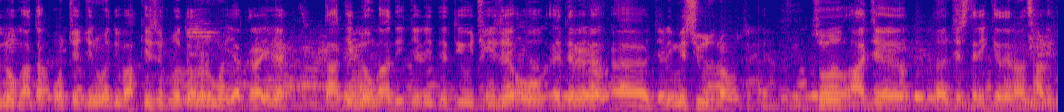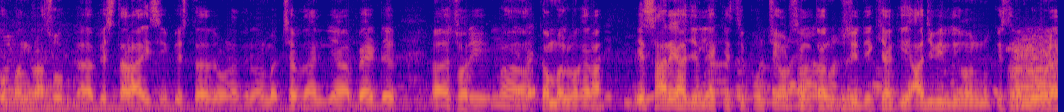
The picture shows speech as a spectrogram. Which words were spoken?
ਲੋਕਾਂ ਤੱਕ ਪਹੁੰਚੇ ਜਿਹਨੂੰ ਇਹਦੀ ਵਾਕਈ ਜ਼ਰੂਰਤ ਹੈ ਉਹਨਾਂ ਨੂੰ ਮੁਹੱਈਆ ਕਰਾਈ ਜਾਏ ਤਾਂ ਕਿ ਲੋਕਾਂ ਦੀ ਜਿਹੜੀ ਦਿੱਤੀ ਹੋਈ ਚੀਜ਼ ਹੈ ਉਹ ਇਧਰ ਜਿਹੜੀ ਮਿਸਯੂਜ਼ ਨਾ ਹੋ ਸਕੇ। ਸੋ ਅੱਜ ਜਿਸ ਤਰੀਕੇ ਦੇ ਨਾਲ ਸਾਡੇ ਕੋਲ 1500 ਅ, ਬਿਸਤਰ ਆਏ ਸੀ ਬਿਸਤਰ ਉਹਨਾਂ ਦੇ ਨਾਲ ਮੱਛਰਦਾਨੀਆਂ ਬੈੱਡ ਸੌਰੀ ਕੰਬਲ ਵਗੈਰਾ ਇਹ ਸਾਰੇ ਅੱਜ ਲੈ ਕੇ ਅਸੀਂ ਪਹੁੰਚੇ ਔਰ ਸੰਗਤਾਂ ਨੂੰ ਤੁਸੀਂ ਦੇਖਿਆ ਕਿ ਅੱਜ ਵੀ ਲੋਕਾਂ ਨੂੰ ਕਿਸ ਤਰ੍ਹਾਂ ਲੋੜ ਹੈ।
